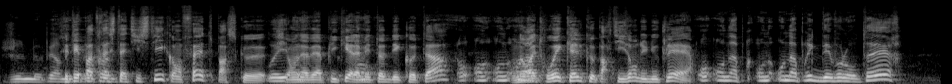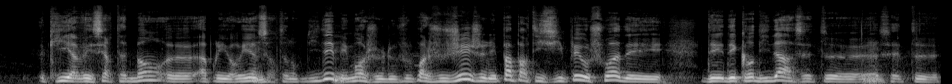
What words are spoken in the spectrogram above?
je ne me permets C'était pas très statistique en fait, parce que si on avait appliqué à la méthode des quotas, on, aurait trouvé quelques partisans du nucléaire. On, a, on, a, pris que des volontaires qui avait certainement, euh, a priori, un mm. certain nombre d'idées, mais moi, je ne veux pas juger, je n'ai pas participé au choix des, des, candidats à cette, euh, mm. cette euh,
